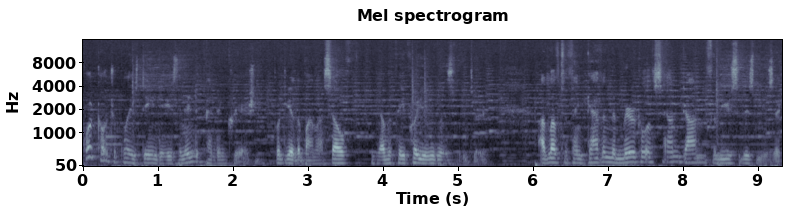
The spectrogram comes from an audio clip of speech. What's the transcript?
Pod Culture Plays D&D is an independent creation put together by myself and the other people you're listening to. I'd love to thank Gavin, the Miracle of Sound Gun, for the use of his music.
